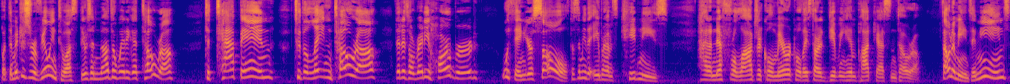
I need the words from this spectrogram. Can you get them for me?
But the Midrash is revealing to us there's another way to get Torah, to tap in to the latent Torah that is already harbored within your soul. Doesn't mean that Abraham's kidneys had a nephrological miracle. They started giving him podcasts and Torah. That's not what it means. It means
